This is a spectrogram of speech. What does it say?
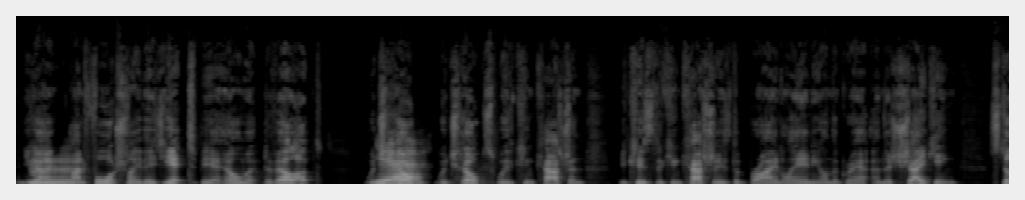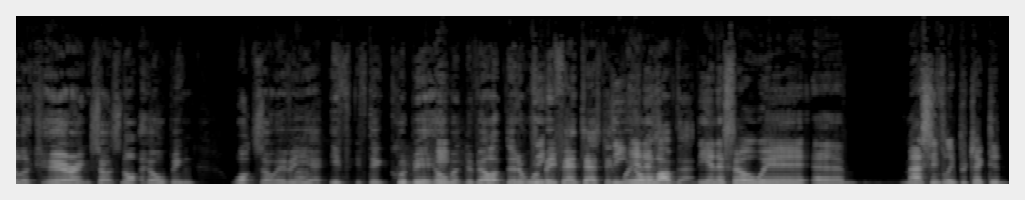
And you go, Mm. unfortunately, there's yet to be a helmet developed, which, Yeah. help, which helps with concussion because the concussion is the brain landing on the ground and the shaking still occurring. So it's not helping whatsoever yet. If, if there could be a helmet developed, that it would the- be fantastic. We'd all love that. The NFL wear uh, massively protected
